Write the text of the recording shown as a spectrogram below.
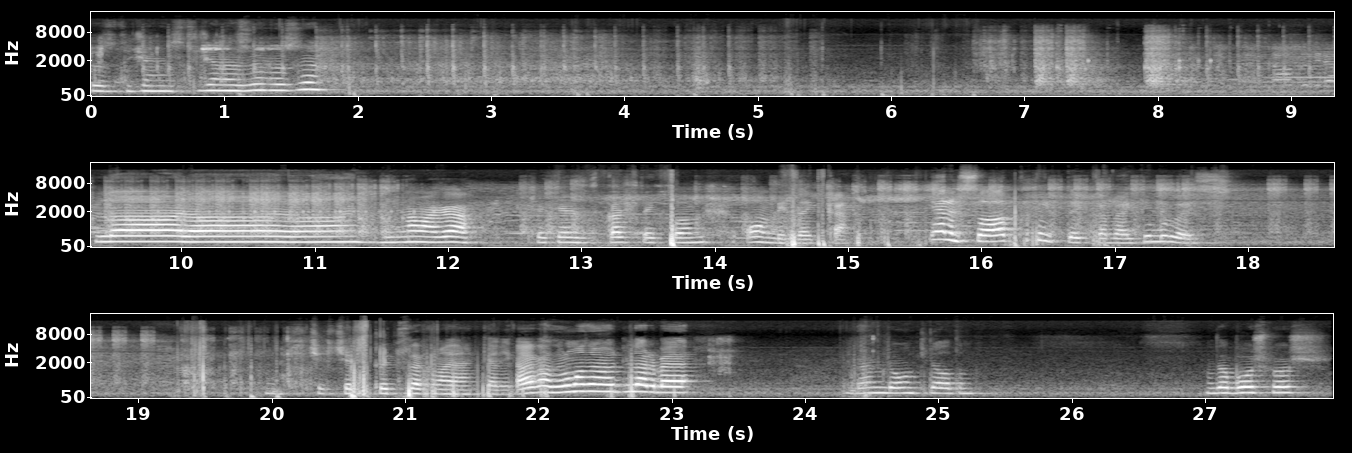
Hızlıca hızlıca hızlı hızlı. La la la. Bilmem aga. Çekeriz kaç dakika olmuş? 11 dakika. Yarım saat 40 dakika belki buradayız. Çık çık kötü takıma denk geldik. Aga durmadan öldüler be. Ben de 10 kilo aldım. Bu da boş boş.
